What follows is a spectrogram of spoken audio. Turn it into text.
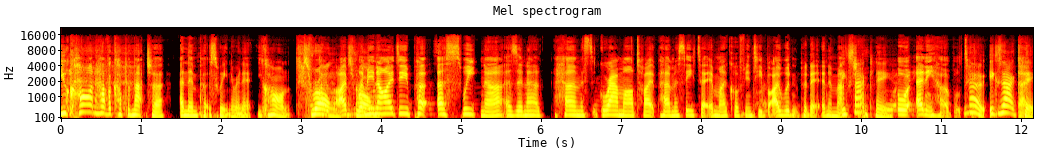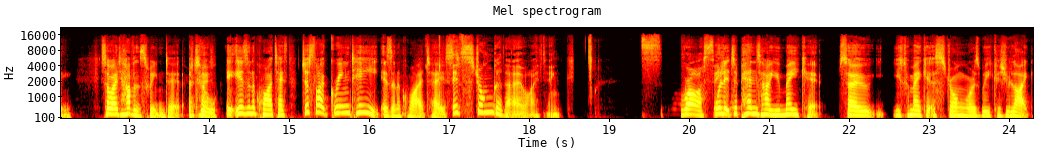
You can't have a cup of matcha and then put a sweetener in it. You can't. It's wrong. I, it's I mean, I do put a sweetener, as in a hermes, grandma type hermesita, in my coffee and tea, but I wouldn't put it in a matcha Exactly. or any herbal tea. no, exactly. So I haven't sweetened it at Okay. all. It is an acquired taste, just like green tea is an acquired taste. It's stronger though. I think. It's grassy. well, it depends how you make it. So you can make it as strong or as weak as you like.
